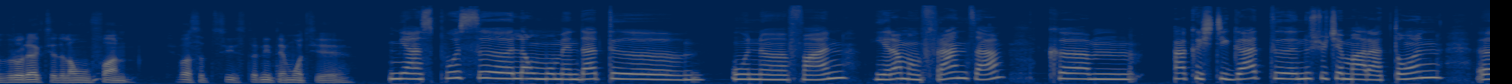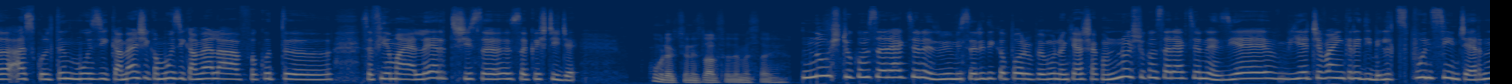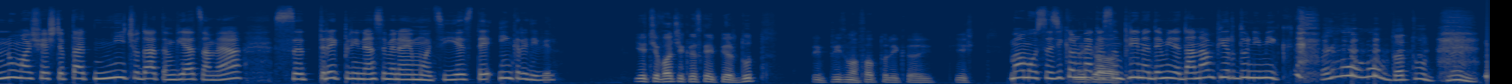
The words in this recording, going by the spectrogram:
vreo reacție de la un fan? Ceva să-ți fi stârnit emoție mi-a spus uh, la un moment dat uh, un uh, fan, eram în Franța, că um, a câștigat nu știu ce maraton ascultând muzica mea și că muzica mea l-a făcut să fie mai alert și să, să câștige. Cum reacționezi la altfel de mesaje? Nu știu cum să reacționez. Mi se ridică părul pe mână chiar și acum. Nu știu cum să reacționez. E, e ceva incredibil. Îți spun sincer, nu m-aș fi așteptat niciodată în viața mea să trec prin asemenea emoții. Este incredibil. E ceva ce crezi că ai pierdut prin prisma faptului că ești Mamă, o să zică lumea legat. că sunt plină de mine, dar n-am pierdut nimic. Păi nu, nu, dar tu... Man,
